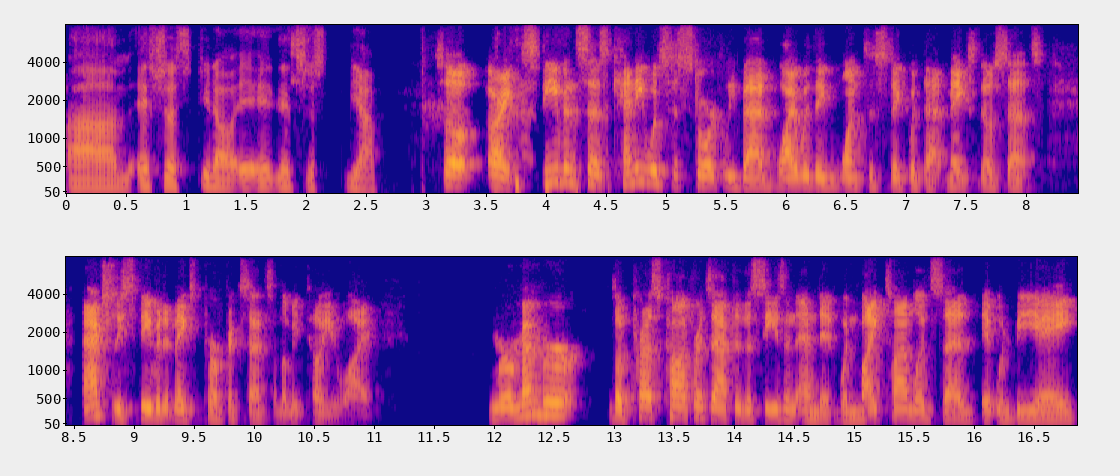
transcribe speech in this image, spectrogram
Um, it's just you know, it, it's just yeah. So, all right, Steven says Kenny was historically bad. Why would they want to stick with that? Makes no sense. Actually, Steven, it makes perfect sense, and let me tell you why. Remember the press conference after the season ended when Mike Tomlin said it would be a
